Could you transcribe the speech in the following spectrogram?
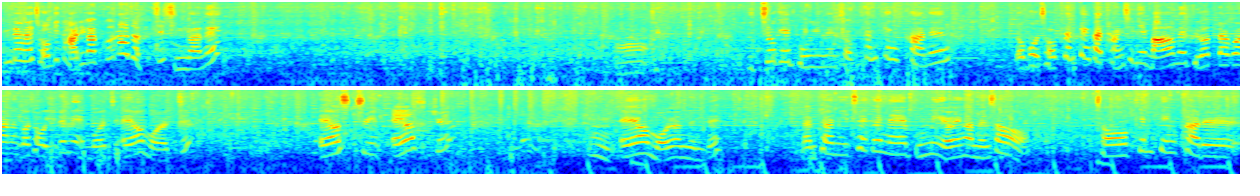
근데 왜 저기 다리가 끊어졌지 중간에? 아, 이쪽에 보이는 저 캠핑카는 여보 저 캠핑카 당신이 마음에 들었다고 하는 거 저 이름이 뭐였지? 에어 뭐였지? 에어스트림 에어스트림? 응 에어 뭐였는데 남편이 최근에 북미 여행하면서 저 캠핑카를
